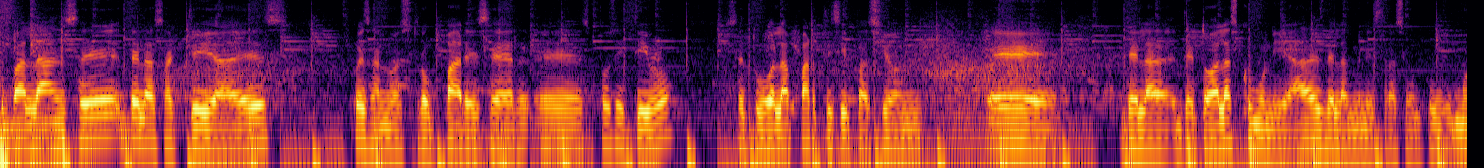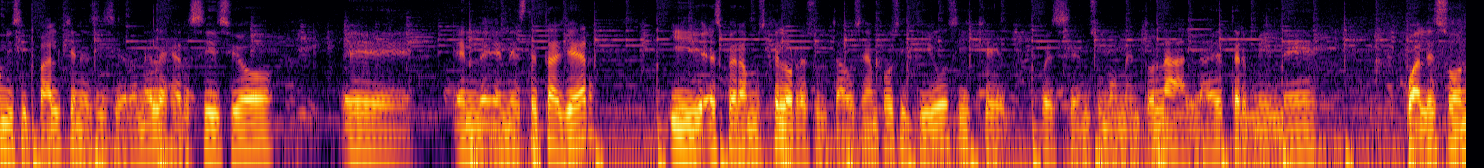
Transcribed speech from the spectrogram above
El balance de las actividades, pues a nuestro parecer es positivo. Se tuvo la participación eh, de, todas las comunidades, de la administración municipal, quienes hicieron el ejercicio eh, en, este taller y esperamos que los resultados sean positivos y que pues, en su momento la ANLA determine cuáles son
